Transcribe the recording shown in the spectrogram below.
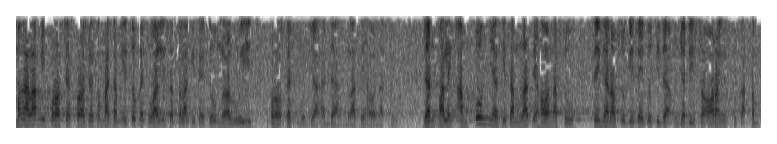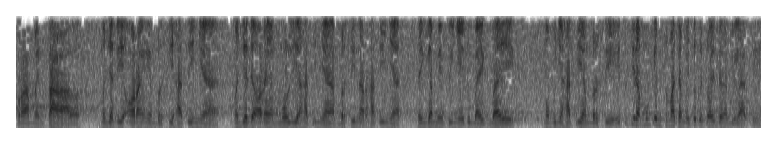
mengalami proses-proses semacam itu kecuali setelah kita itu melalui proses mujahadah, melatih hawa nafsu. Dan paling ampuhnya kita melatih hawa nafsu sehingga nafsu kita itu tidak menjadi seorang yang suka temperamental, menjadi orang yang bersih hatinya, menjadi orang yang mulia hatinya, bersinar hatinya sehingga mimpinya itu baik-baik, mempunyai hati yang bersih. Itu tidak mungkin semacam itu kecuali dengan dilatih.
